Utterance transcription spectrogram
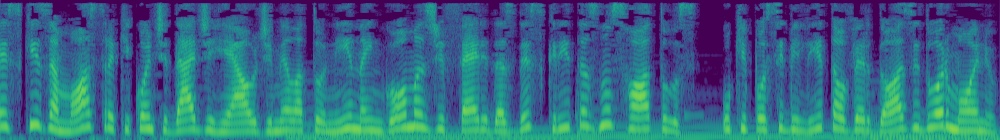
Pesquisa mostra que quantidade real de melatonina em gomas difere das descritas nos rótulos, o que possibilita a overdose do hormônio.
